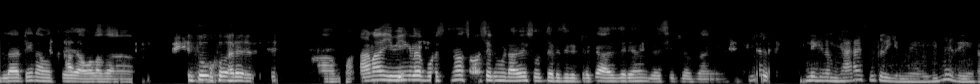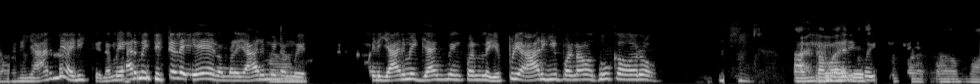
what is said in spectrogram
இல்லாட்டி நமக்கு அவ்வளவுதான். ஆமா. ஆனா இவங்களே பிடிச்சுதான் சோசியல் மீடியாவே சுத்தடிச்சுக்கிட்டு இருக்கு. அது தெரியாம பேசிட்டு இருக்காங்க. இன்னைக்கு நம்ம யாராவது சுத்தடிக்கணுமே என்னது நம்ம யாருமே அடிக்க நம்ம யாருமே திட்டலையே. நம்மள யாருமே நம்ம இன்னைக்கு யாருமே கேங் பேங் பண்ணல. எப்படி ஆர்கியூ பண்ணாம தூக்கம் வரும்? அந்த மாதிரி மாதிரி போய் பேசிட்டு இருப்பாங்க. ஆமா.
